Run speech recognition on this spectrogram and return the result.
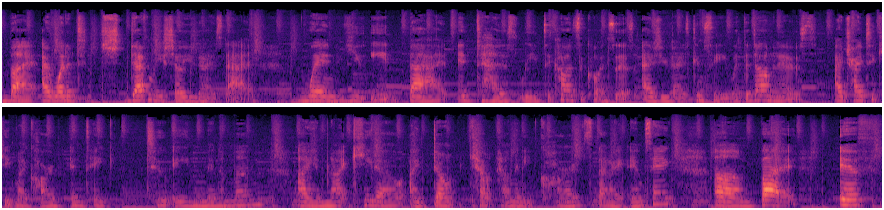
But I wanted to definitely show you guys that when you eat bad, it does lead to consequences, as you guys can see with the Domino's. I try to keep my carb intake to a minimum. I am not keto. I don't count how many carbs that I intake. Um, but if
